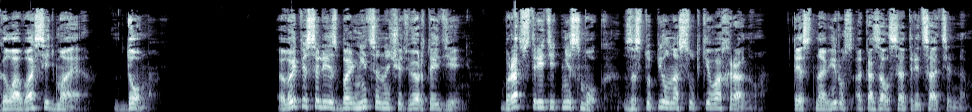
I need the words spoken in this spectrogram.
Глава седьмая. Дом. Выписали из больницы на четвертый день. Брат встретить не смог, заступил на сутки в охрану. Тест на вирус оказался отрицательным.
